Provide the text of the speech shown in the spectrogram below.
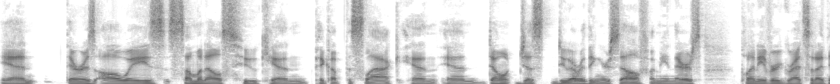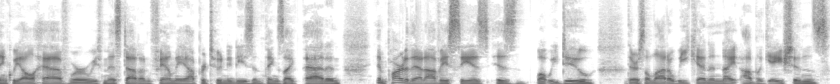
And there is always someone else who can pick up the slack and and don't just do everything yourself. I mean, there's plenty of regrets that I think we all have where we've missed out on family opportunities and things like that. And and part of that obviously is is what we do. There's a lot of weekend and night obligations.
